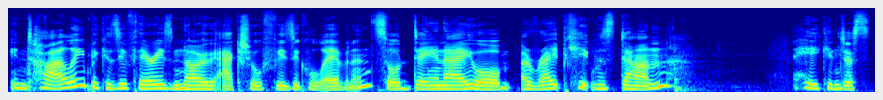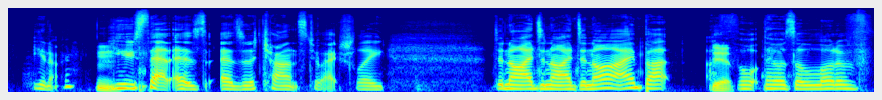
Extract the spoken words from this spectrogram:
entirely because if there is no actual physical evidence or DNA or a rape kit was done, he can just, you know, Hmm. use that as as a chance to actually deny, deny, deny. But I Yep. thought there was a lot of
